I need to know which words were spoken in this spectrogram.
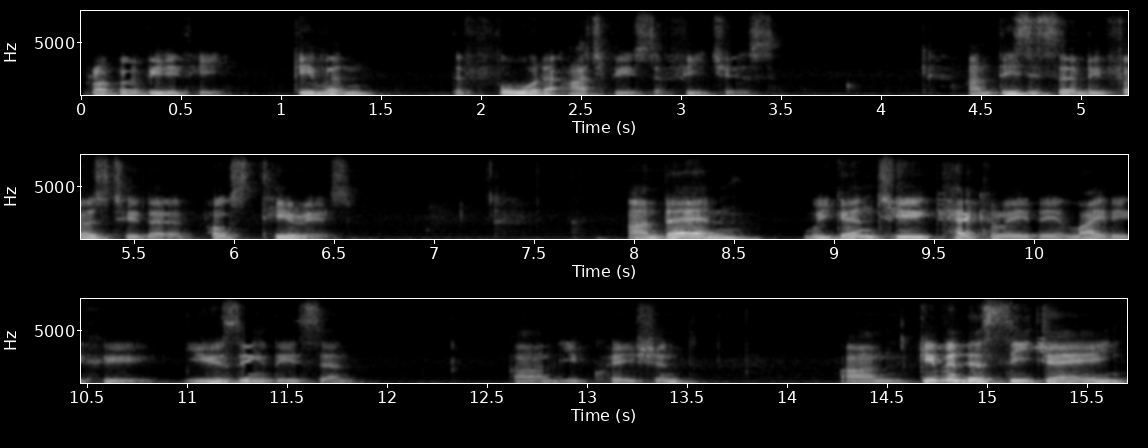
probability given the four attributes of features. And this is uh, refers to the posteriors. And then we're going to calculate the likelihood using this uh, um, equation. And given the CJ,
